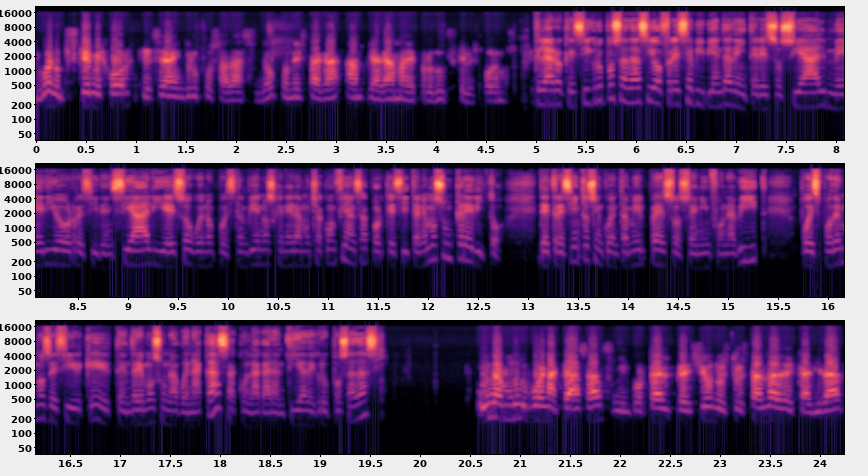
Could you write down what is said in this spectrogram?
y bueno, pues qué mejor que sea en Grupos Adasi, ¿no? Con esta amplia gama de productos que les podemos ofrecer. Claro que sí, Grupos Adasi ofrece vivienda de interés social, medio, residencial y eso, bueno, pues también nos genera mucha confianza porque si tenemos un crédito de 350 mil pesos en Infonavit, pues podemos decir que tendremos una buena casa con la garantía de Grupos Adasi. Una muy buena casa, sin importar el precio, nuestro estándar de calidad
